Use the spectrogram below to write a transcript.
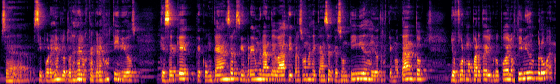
O sea, si por ejemplo tú eres de los cangrejos tímidos, que sé que, que, con cáncer siempre hay un gran debate, hay personas de cáncer que son tímidas, hay otras que no tanto. Yo formo parte del grupo de los tímidos, pero bueno,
